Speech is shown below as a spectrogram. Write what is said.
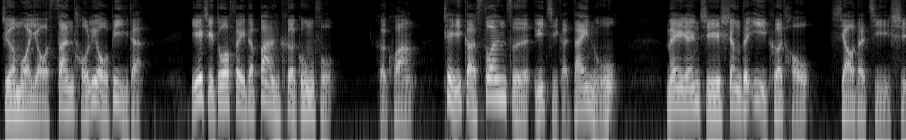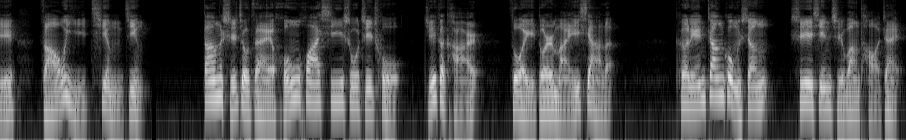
这莫有三头六臂的，也只多费得半刻功夫。何况这一个酸子与几个呆奴。每人只剩得一颗头，削得几时，早已庆尽。当时就在红花稀疏之处掘个坎儿，做一堆儿埋下了。可怜张贡生痴心指望讨债，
